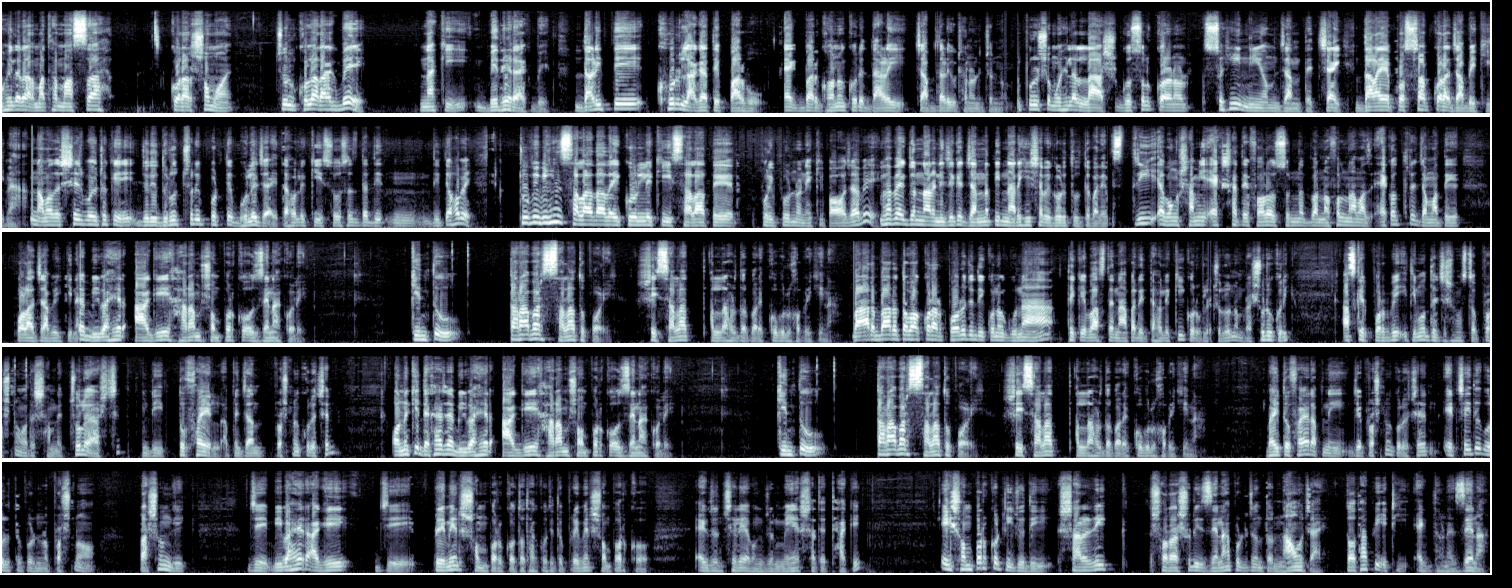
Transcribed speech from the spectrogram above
মহিলারা মাথা মাসাহ করার সময় চুল খোলা রাখবে নাকি বেঁধে রাখবে? দাড়িতে খুর লাগাতে পারব, একবার ঘন করে দাড়ি, চাপ দাড়ি উঠানোর জন্য। পুরুষ ও মহিলার লাশ গোসল করানোর সহি নিয়ম জানতে চাই, দাঁড়ায় প্রস্রাব করা যাবে কিনা আমাদের শেষ বৈঠকে যদি দুরুদ শরীফ পড়তে ভুলে যায়, তাহলে কি সোসেজদা দিতে হবে? টুপিবিহীন সালাদ আদায় করলে কি সালাতের পরিপূর্ণ নেকি পাওয়া যাবে? এভাবে একজন নারী নিজেকে জান্নাতি নারী হিসাবে গড়ে তুলতে পারে। স্ত্রী এবং স্বামী একসাথে ফরজ, সুন্নত বা নফল নামাজ একত্রে জামাতে পড়া যাবে কিনা। বিবাহের আগে হারাম সম্পর্ক ও জেনা করে। কিন্তু তারা আবার সালাতও পড়ে। সেই সালাত আল্লাহর দরবারে কবুল হবে কিনা। বারবার তবা করার পরও যদি কোনো গুনাহ থেকে বাঁচতে না পারি, তাহলে কি করব? চলুন আমরা শুরু করি। আজকের পর্বে ইতিমধ্যে যে সমস্ত প্রশ্ন আমাদের সামনে চলে আসছে, ডি তোফাইল আপনি যান প্রশ্ন করেছেন। অনেকেই দেখা যায় বিবাহের আগে হারাম সম্পর্ক ও জেনা করে। কিন্তু তারা আবার সালাতও পড়ে। সেই সালাত আল্লাহর দরবারে কবুল হবে কিনা? ভাই তোফায়ের আপনি যে প্রশ্ন করেছেন, এর চাইতে গুরুত্বপূর্ণ প্রশ্ন প্রাসঙ্গিক যে বিবাহের আগে যে প্রেমের সম্পর্ক, তথাকথিত প্রেমের সম্পর্ক একজন ছেলে এবং একজন মেয়ের সাথে থাকে, এই সম্পর্কটি যদি শারীরিক সরাসরি জেনা পর্যন্ত নাও যায়, তথাপি এটি এক ধরনের জেনা।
